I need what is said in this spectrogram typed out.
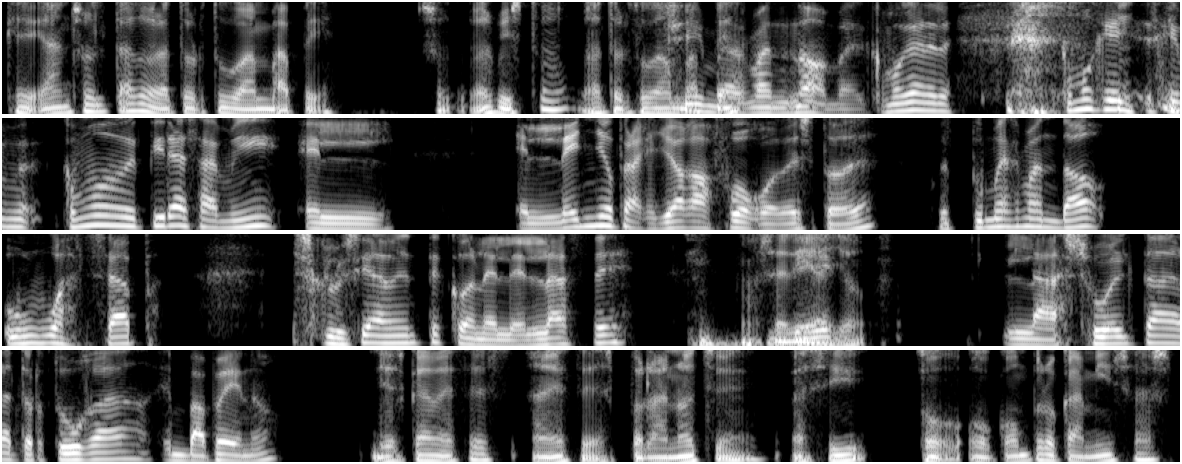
Que han soltado la tortuga Mbappé. ¿Lo has visto? La tortuga Mbappé. Sí, me has mandado. No, ¿cómo que, cómo que, es que, ¿cómo tiras a mí el, el leño para que yo haga fuego de esto, eh? Pues tú me has mandado un WhatsApp exclusivamente con el enlace. No sería yo. La suelta de la tortuga Mbappé, ¿no? Yo es que a veces, a veces por la noche, así, o, compro camisas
